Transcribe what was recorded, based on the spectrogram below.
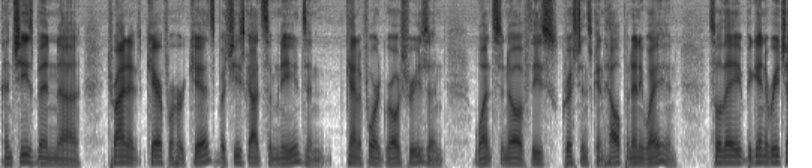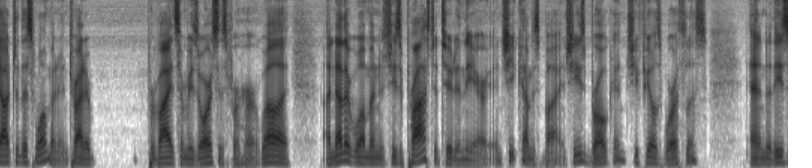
and she's been uh, trying to care for her kids, but she's got some needs and can't afford groceries and wants to know if these Christians can help in any way. And so they begin to reach out to this woman and try to provide some resources for her. Well, uh, another woman, she's a prostitute in the area, and she comes by and she's broken. She feels worthless. And these,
